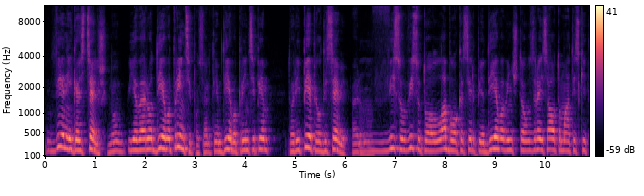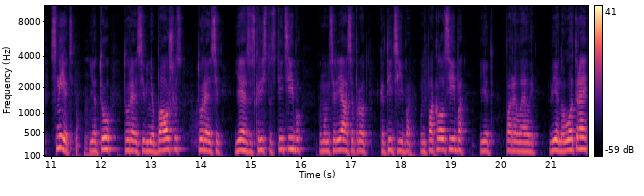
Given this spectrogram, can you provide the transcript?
vienīgais ceļš, nu, ievērot dieva principus. Ar tiem dieva principiem tu arī piepildi sevi. Ar mm. visu, visu to labo, kas ir pie dieva, viņš tev uzreiz automātiski sniedz. Mm. Ja tu turēsi viņa baušļus, turēsi Jēzus Kristus ticību, Un mums ir jāsaprot, ka ticība un paklausība iet paralēli viena otrai,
